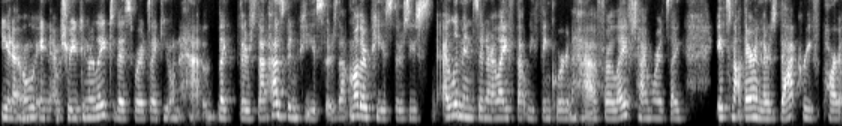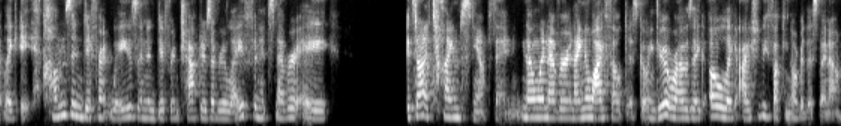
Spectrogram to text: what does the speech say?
you know and i'm sure you can relate to this where it's like you don't have like there's that husband piece there's that mother piece there's these elements in our life that we think we're going to have for a lifetime where it's like it's not there and there's that grief part. Like it comes in different ways and in different chapters of your life and it's never a it's not a timestamp thing. No one ever and i know i felt this going through it where i was like oh like i should be fucking over this by now.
